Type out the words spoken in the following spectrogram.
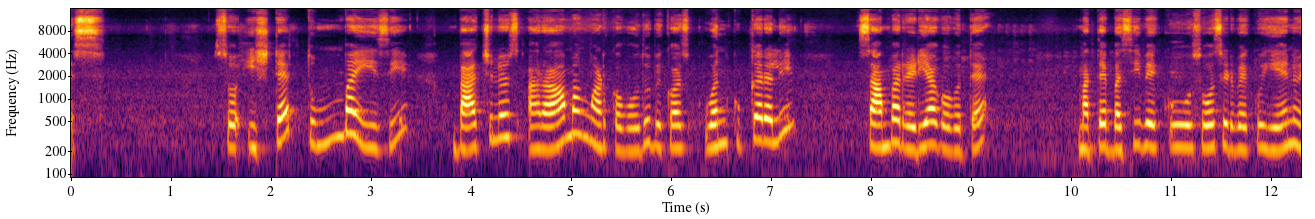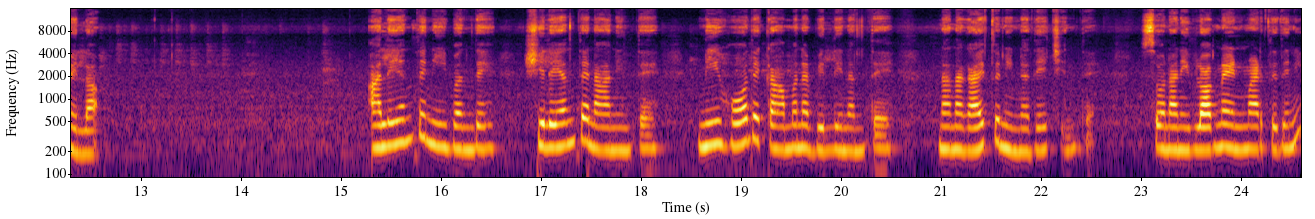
ಎಸ್ ಸೊ ಇಷ್ಟೇ ತುಂಬ ಈಸಿ ಬ್ಯಾಚುಲರ್ಸ್ ಆರಾಮಾಗಿ ಮಾಡ್ಕೋಬೋದು ಬಿಕಾಸ್ ಒಂದು ಕುಕ್ಕರಲ್ಲಿ ಸಾಂಬಾರು ರೆಡಿಯಾಗಿ ಹೋಗುತ್ತೆ. ಮತ್ತು ಬಸಿಬೇಕು ಸೋಸಿಡಬೇಕು ಏನೂ ಇಲ್ಲ. ಅಲೆಯಂತೆ ನೀ ಬಂದೆ, ಶಿಲೆಯಂತೆ ನಾನಿಂತೆ ನೀ ಹೋದೆ ಕಾಮನ ಬಿಲ್ಲಿನಂತೆ, ನನಗಾಯಿತು ನಿನ್ನದೇ ಚಿಂತೆ. ಸೊ ನಾನು ಈ ವ್ಲಾಗ್ನ ಎಂಡ್ ಮಾಡ್ತಿದ್ದೀನಿ.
